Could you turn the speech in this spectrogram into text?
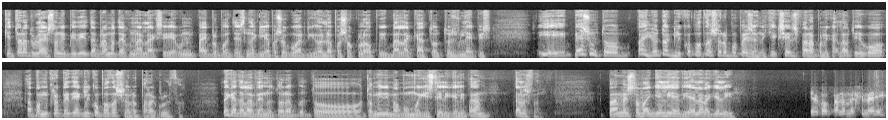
Και τώρα τουλάχιστον επειδή τα πράγματα έχουν αλλάξει, έχουν πάει προπονητές στην Αγγλία όπως ο Γκουαρδιόλα, όπως ο Κλόπ, η μπάλα κάτω, τους βλέπεις. Παίζουν το παλιό το αγγλικό ποδόσφαιρο που παίζανε. Και ξέρεις πάρα πολύ καλά ότι εγώ από μικρό παιδί αγγλικό ποδόσφαιρο παρακολουθώ. Δεν καταλαβαίνω τώρα το, το μήνυμα που μου έχει στείλει κλπ. Τέλος πάντων. Πάμε στο Βαγγέλη Εύη. Έλα, Βαγγέλη. Και εγώ, καλό μεσημέρι.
